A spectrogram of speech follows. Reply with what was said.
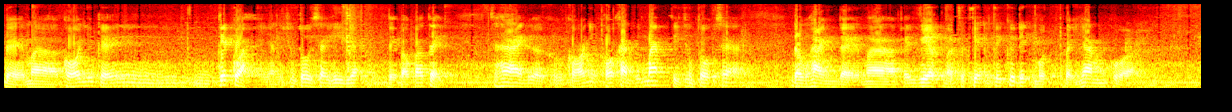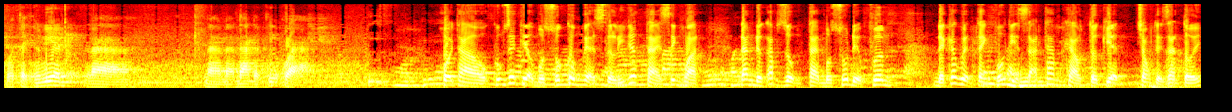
để mà có những cái kết quả thì chúng tôi sẽ ghi nhận để báo cáo tỉnh. Thứ hai nữa có những khó khăn vướng mắt thì chúng tôi sẽ đồng hành để mà cái việc mà thực hiện cái quyết định 175 của của tỉnh Hưng Yên là là, là đạt được hiệu quả. Hội thảo cũng giới thiệu một số công nghệ xử lý nước thải sinh hoạt đang được áp dụng tại một số địa phương để các huyện, thành phố, thị xã tham khảo thực hiện trong thời gian tới.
